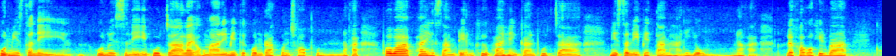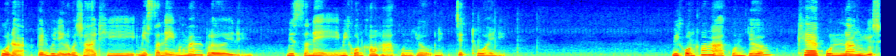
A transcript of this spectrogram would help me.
คุณมีเสน่ห์คุณมีเสน่ห์พูดจาอะไรออกมาเนี่ยมีแต่คนรักคนชอบคุณนะคะ เพราะว่าไพ่แห่งสามเหรียญคือไพ่แห่งการพูดจา มีเสน่ห์เมตตามหานิยมนะคะ แล้วเขาก็คิดว่าคุณอะเป็นผู้หญิงหรือผู้ชายที่มีเสน่ห์มาก ๆ เลยเนี่ยมีเสน่ห์มีคนเข้าหาคุณเยอะนี่เจ็ดถ้วยนี่มีคนเข้าหาคุณเยอะ แค่คุณนั่งอยู่เฉ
